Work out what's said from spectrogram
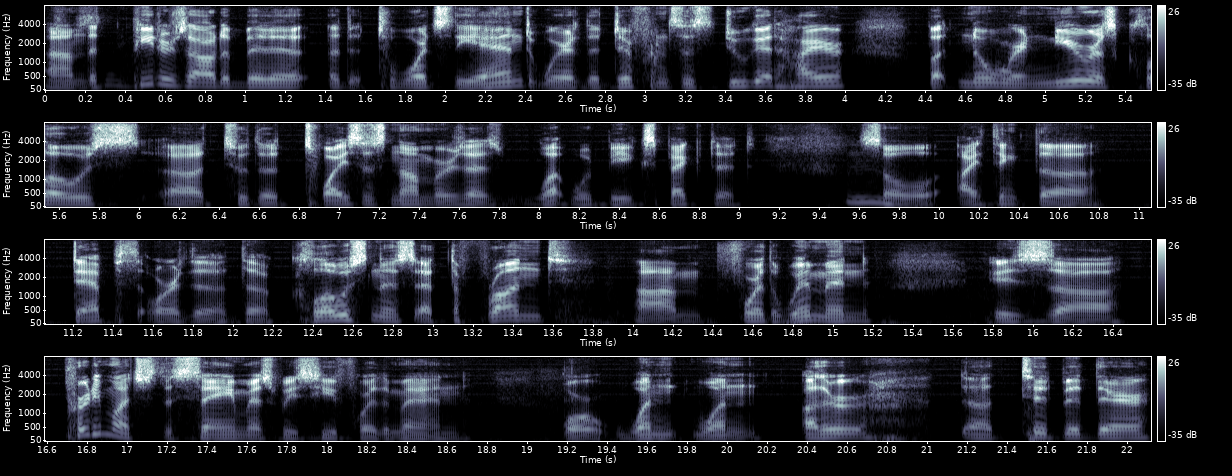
Um, that peters out a bit uh, towards the end, where the differences do get higher, but nowhere near as close uh, to the twice as numbers as what would be expected. Mm. So I think the depth or the the closeness at the front um, for the women is uh, pretty much the same as we see for the men. Or one one other uh, tidbit there,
